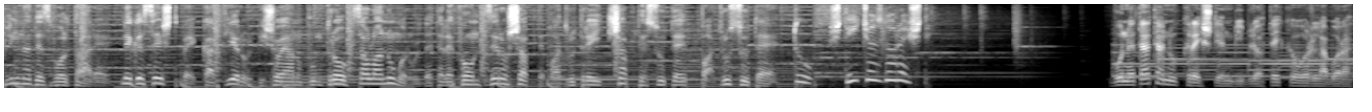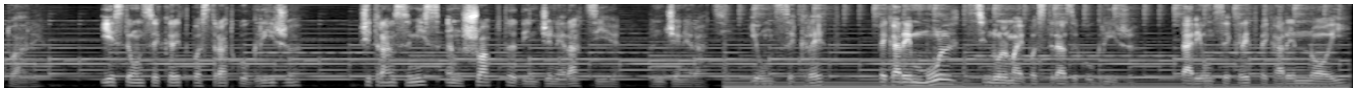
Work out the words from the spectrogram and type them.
plină dezvoltare. Ne găsești pe cartierulvișoianu.ro sau la numărul de telefon 0743 700 400. Tu știi ce-ți dorești. Bunătatea nu crește în bibliotecă ori laboratoare. Este un secret păstrat cu grijă și transmis în șoaptă din generație în generație. E un secret pe care mulți nu-l mai păstrează cu grijă, dar e un secret pe care noi,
